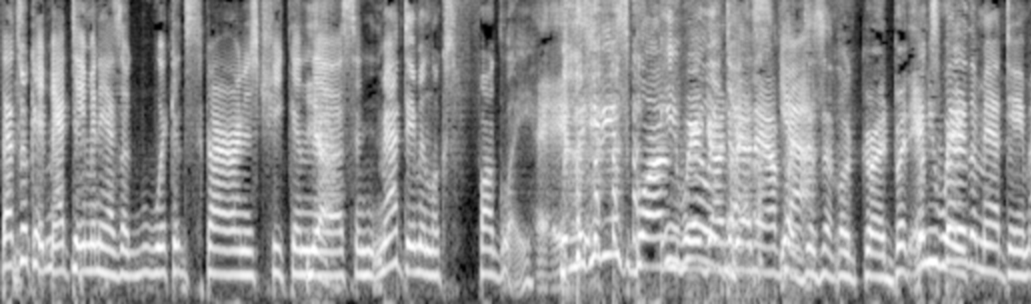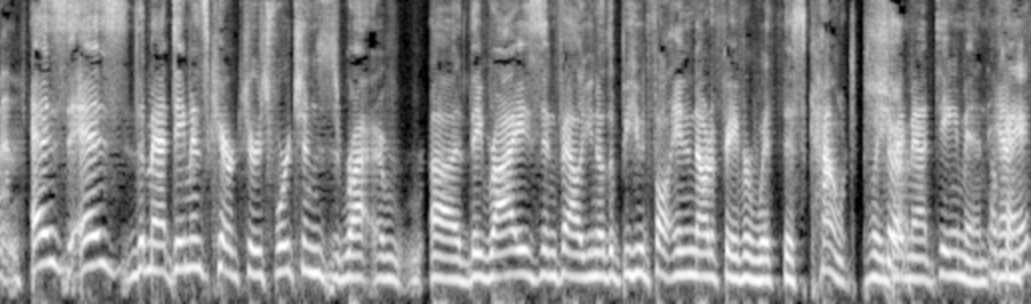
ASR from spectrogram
That's okay. Matt Damon has a wicked scar on his cheek in Yeah. this, and Matt Damon looks fugly. And the hideous blonde He wig really on Ben does, Affleck yeah. doesn't look good. But Looks anyway, better than Matt Damon. as as the Matt Damon's characters' fortunes uh, they rise and fall. You know, the, he would fall in and out of favor with this count played by Matt Damon. Okay.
